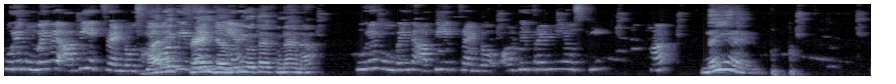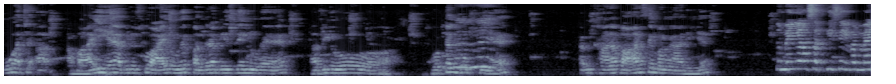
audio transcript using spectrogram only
पूरे मुंबई में आप ही एक फ्रेंड हो उसके हर एक फ्रेंड फ्रेंड ज़रूरी होता है सुना है ना? पूरे मुंबई में आप ही एक फ्रेंड हो और कोई फ्रेंड नहीं है उसकी? हाँ? नहीं है। वो अच्छा अब आई है अभी उसको आए हुए पंद्रह बीस दिन हुए हैं अभी वो होटल बुक की है। अभी खाना बाहर से मंगा रही है। तो मैं यहाँ सबकी सेवा मैं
